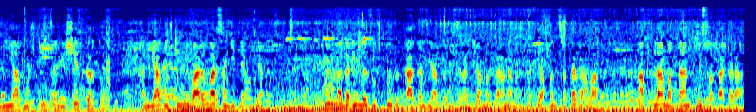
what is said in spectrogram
मी या गोष्टींचा निषेध करतो आणि या गोष्टी मी वारंवार सांगितल्या होत्या. पूर्ण गडिंगलज उस्तूर कागल या परिसराच्या मतदारांना म्हणतो की आपण सतर्क राहावा. आपला मतदान तुम्ही स्वतः करा.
